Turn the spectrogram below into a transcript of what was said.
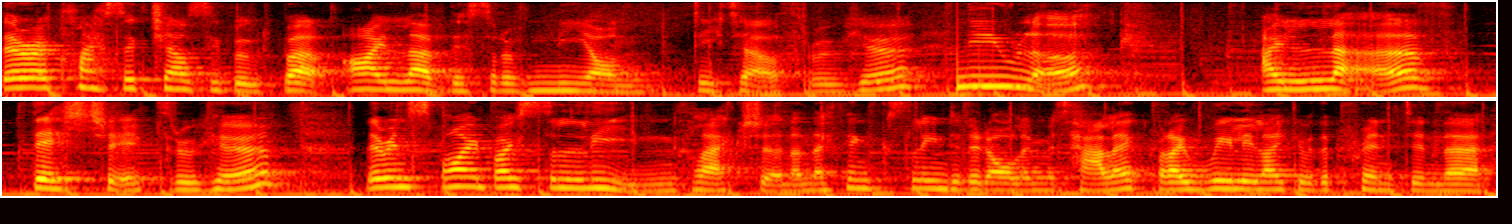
They're a classic Chelsea boot, but I love this sort of neon detail through here. New look. I love this shape through here. They're inspired by Celine collection, and I think Celine did it all in metallic, but I really like it with the print in there.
